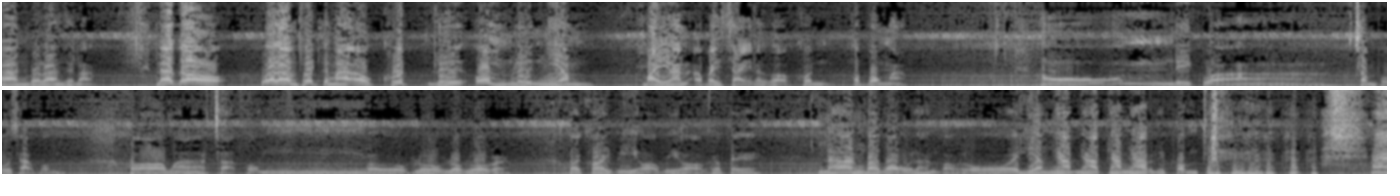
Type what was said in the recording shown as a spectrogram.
ราณโบราณซะหน่อยแล้วก็เวลาทดก็มาเอาคุดหรืออ้มหรือเนียมใบมันเอาไปใส่แล้วก็ค้นกระปงมาหอมดีกว่าชัมพูสระผม พอมาสระผมโลบโลบโลบโลบค่อยๆหวีออกหวีออกก็ไปล่างเบาๆล่างเบาโอ้ยเลี่ยมหยาบหยาบหยาบหยาบนี่ผมอ่า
